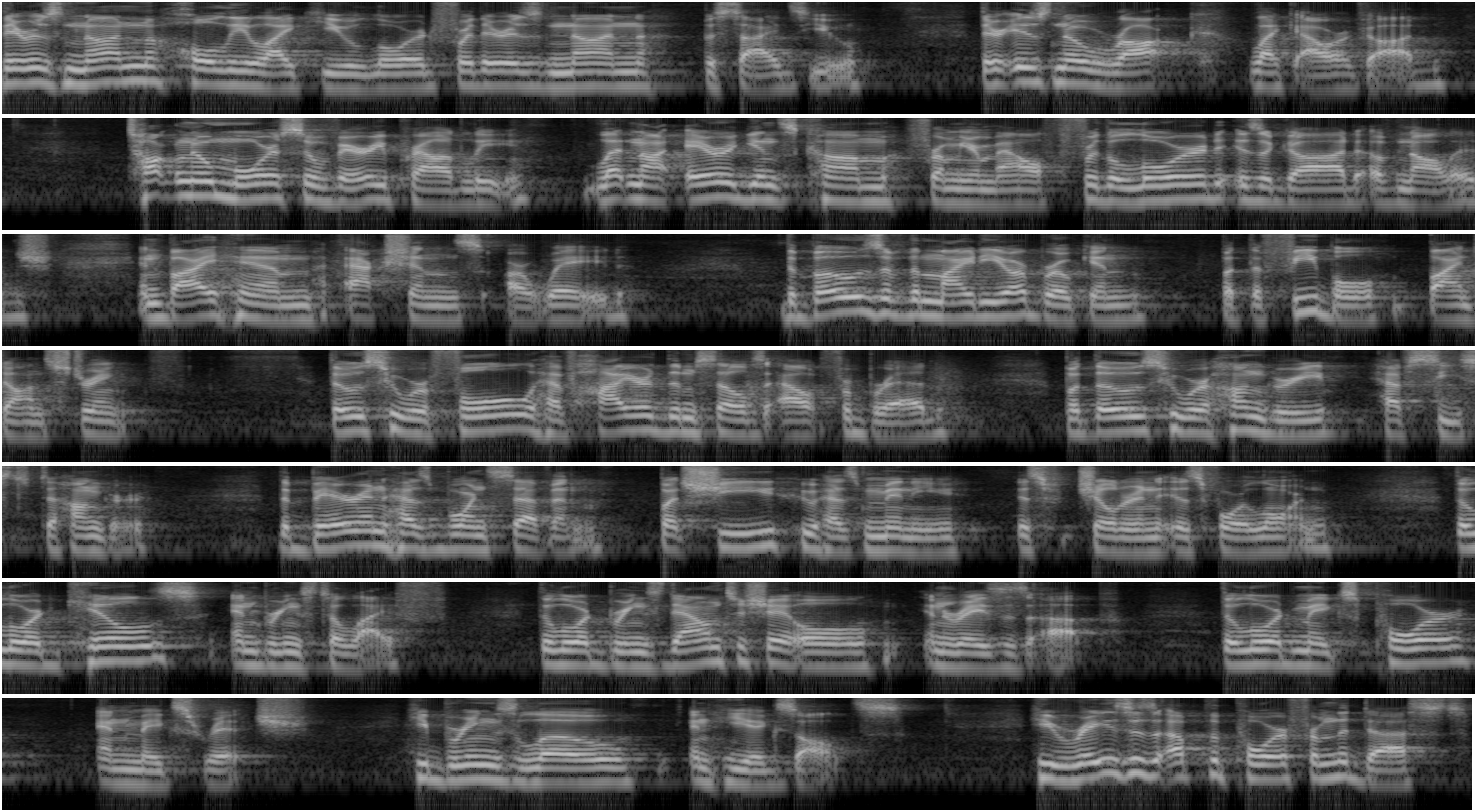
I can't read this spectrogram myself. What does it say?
There is none holy like you, Lord, for there is none besides you. There is no rock like our God. Talk no more so very proudly. Let not arrogance come from your mouth, for the Lord is a God of knowledge, and by him actions are weighed. The bows of the mighty are broken, but the feeble bind on strength. Those who were full have hired themselves out for bread but those who were hungry have ceased to hunger. The barren has borne seven, but she who has many is, children is forlorn. The Lord kills and brings to life. The Lord brings down to Sheol and raises up. The Lord makes poor and makes rich. He brings low and he exalts. He raises up the poor from the dust.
